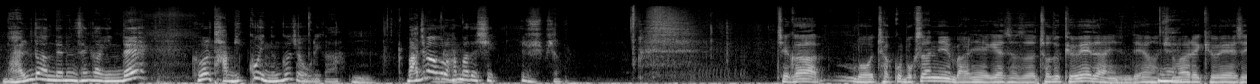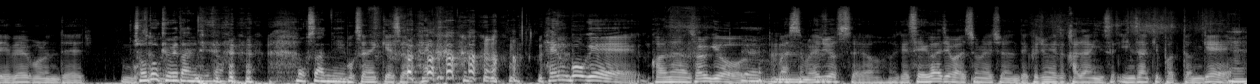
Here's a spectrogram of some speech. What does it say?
말도 안 되는 생각인데 그걸 다 믿고 있는 거죠 우리가. 음. 마지막으로 한마디씩 해주십시오. 제가 뭐 자꾸 목사님 많이 얘기하셔서 저도 교회 다니는데요. 네. 주말에 교회에서 예배를 보는데 목사- 저도 교회 다닙니다. 목사님. 목사님께서 행, 복에 관한 설교 예. 말씀을 음. 해주셨어요. 이렇게 세 가지 말씀을 해주셨는데 그 중에서 가장 인상, 깊었던 게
